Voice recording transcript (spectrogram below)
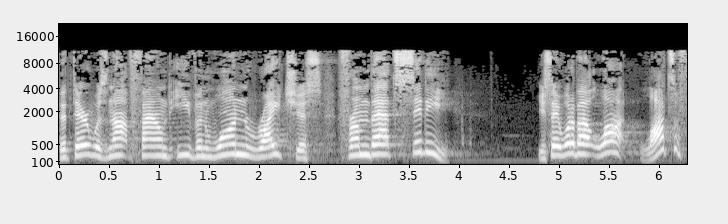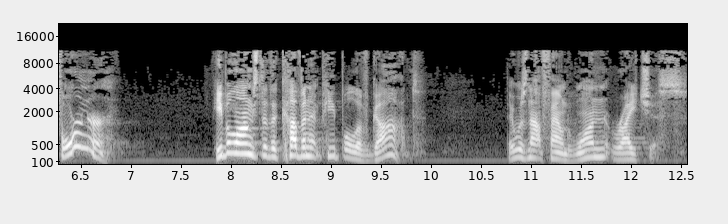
that there was not found even one righteous from that city. You say, what about Lot? Lot's a foreigner. He belongs to the covenant people of God. There was not found one righteous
